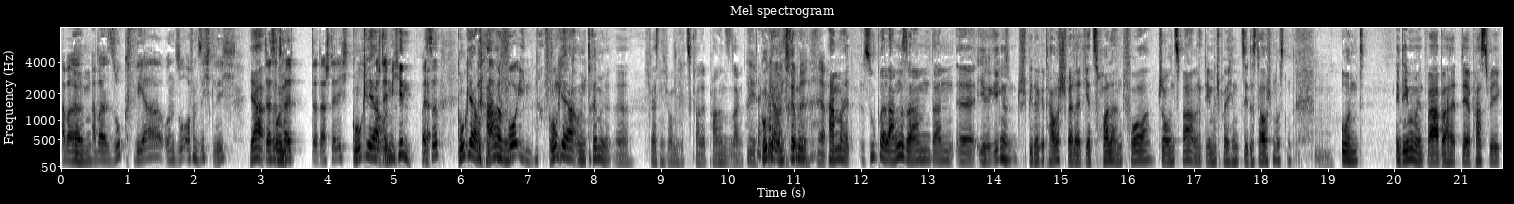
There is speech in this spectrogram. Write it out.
Aber, ähm, aber so quer und so offensichtlich, ja, dass es halt, da, da stelle ich, Gogia da stell ich mich und- hin, weißt ja, du? Gogia und Parensen, vor ihm. Gogia und Trimmel, äh, ich weiß nicht, warum ich jetzt gerade Parensen sagen. Nee, Gogia und Trimmel Trimmel, ja. haben halt super langsam dann äh, ihre Gegenspieler getauscht, weil halt jetzt Holland vor Jones war und dementsprechend sie das tauschen mussten. Mhm. Und in dem Moment war aber halt der Passweg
